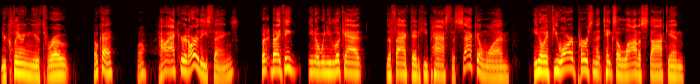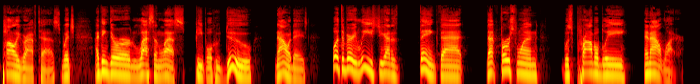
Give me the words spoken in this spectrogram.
you're clearing your throat. Okay well how accurate are these things? But but i think you know when you look at the fact that he passed the second one you know, if you are a person that takes a lot of stock in polygraph tests, which I think there are less and less people who do nowadays, well, at the very least, you got to think that that first one was probably an outlier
